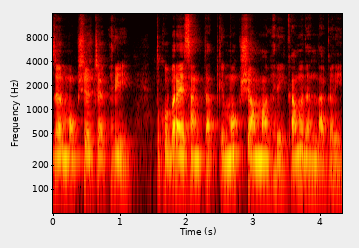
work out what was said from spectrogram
जर मोक्षाच्या घरी तुकोबराय सांगतात की मोक्ष आम्हा घरी कामधंदा करी.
